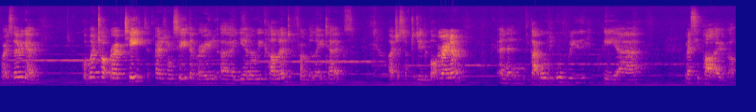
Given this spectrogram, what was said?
Right, so there we go. Got my top row of teeth. As you can see, they're very uh, yellowy coloured from the latex. I just have to do the bottom row now and then that will all be the uh, messy part over.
